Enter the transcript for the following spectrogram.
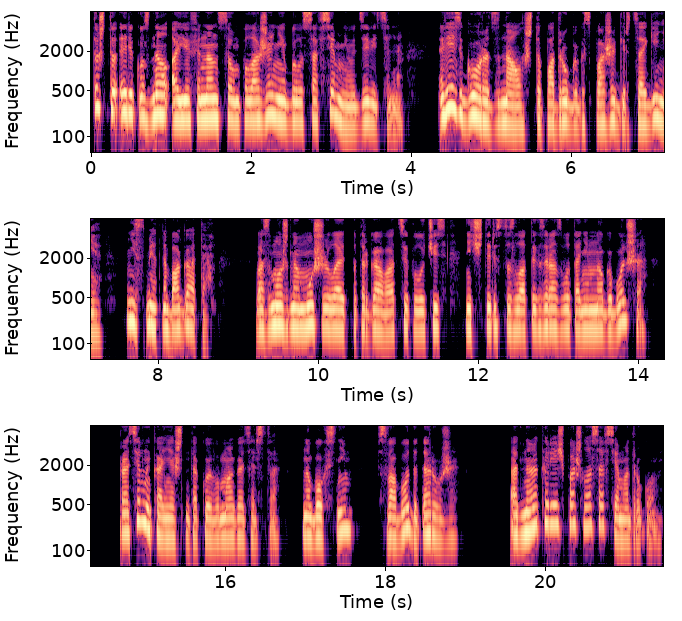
То, что Эрик узнал о ее финансовом положении, было совсем неудивительно — Весь город знал, что подруга госпожи герцогини несметно богата. Возможно, муж желает поторговаться и получить не 400 золотых за развод, а немного больше. Противно, конечно, такое вымогательство, но бог с ним, свобода дороже. Однако речь пошла совсем о другом.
